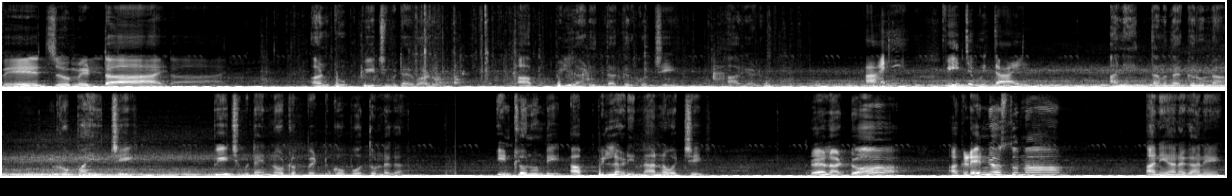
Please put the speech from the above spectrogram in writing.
పేచు మిఠాయ్ అంటూ పీచు మిఠాయి వాడు ఆ పిల్లాడి దగ్గరకొచ్చి ఆగాడు. హాయ్ పీచు మిఠాయి. అని తన దగ్గరున్న రూపాయి ఇచ్చి పీచు మిఠాయి నోట్లో పెట్టుకోబోతుండగా ఇంట్లో నుండి ఆ పిల్లాడి నాన్న వచ్చి రే లడ్డో అక్కడేం చేస్తున్నా? అని అనగానే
